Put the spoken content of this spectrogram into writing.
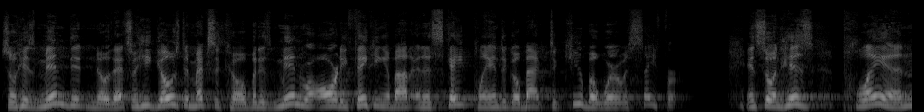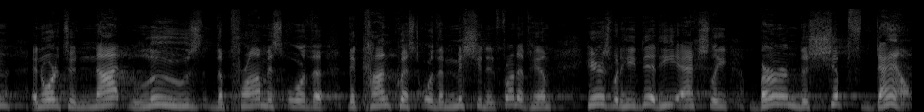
So his men didn't know that. So he goes to Mexico, but his men were already thinking about an escape plan to go back to Cuba where it was safer. And so, in his plan, in order to not lose the promise or the, the conquest or the mission in front of him, here's what he did he actually burned the ships down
